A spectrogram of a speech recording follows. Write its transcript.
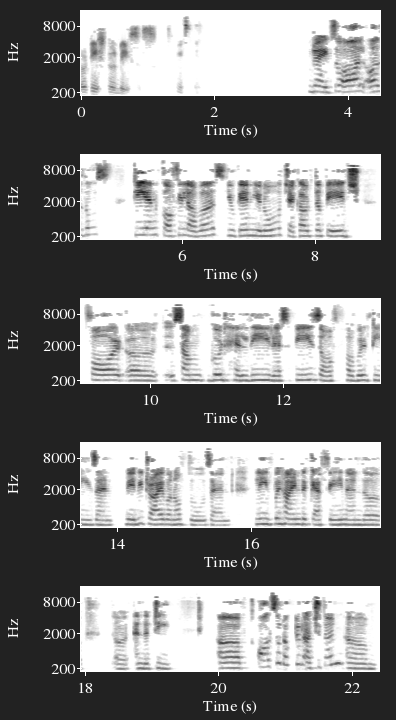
rotational basis. Right. So all all those tea and coffee lovers, you can you know check out the page for uh, some good healthy recipes of herbal teas and maybe try one of those and leave behind the caffeine and the uh, and the tea. Uh, also, Dr. Achyuthan, um,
